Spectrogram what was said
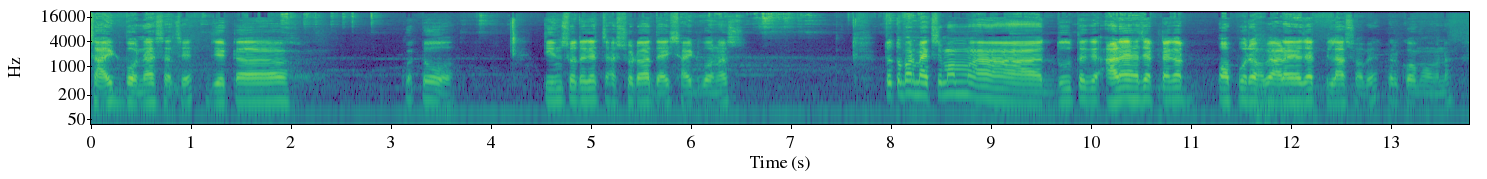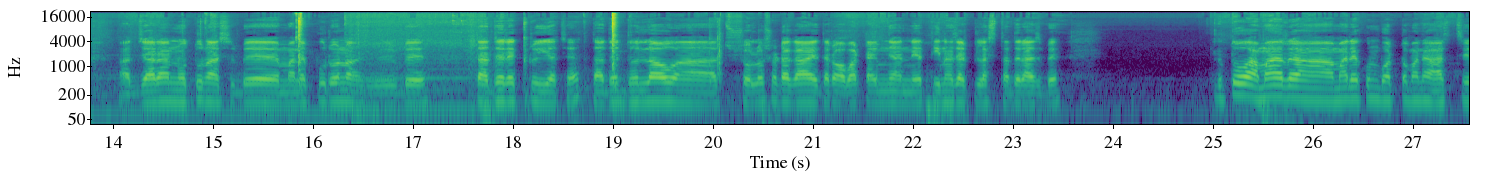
সাইড বোনাস আছে, যেটা কত? তিনশো থেকে চারশো টাকা দেয় সাইড বোনাস। তো তোমার ম্যাক্সিমাম দু থেকে আড়াই হাজার টাকার অপরে হবে, আড়াই হাজার প্লাস হবে, তার কম হবে না। আর যারা নতুন আসবে মানে পুরনো আসবে, তাদের একটু ই আছে। তাদের ধরলাও ষোলোশো টাকা এদের ওভার টাইম নিয়ে তিন হাজার প্লাস তাদের আসবে। তো আমার আমার এখন বর্তমানে আসছে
